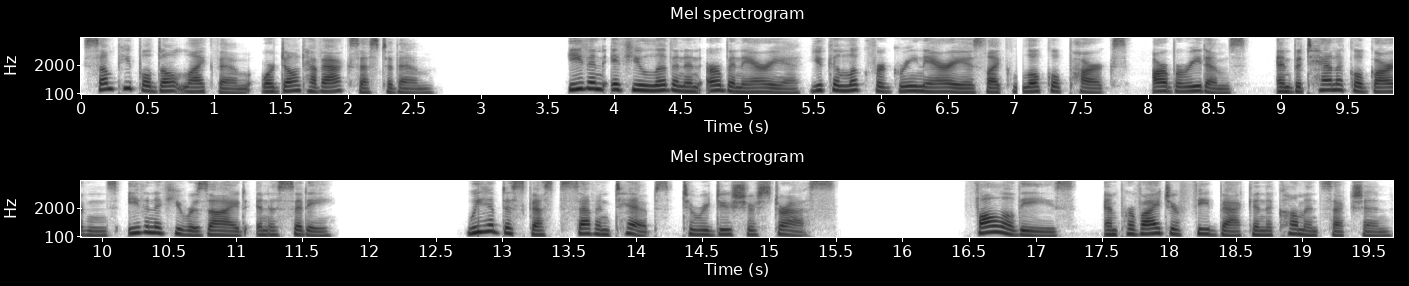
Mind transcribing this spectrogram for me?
some people don't like them or don't have access to them. Even if you live in an urban area, you can look for green areas like local parks, arboretums, and botanical gardens even if you reside in a city. We have discussed 7 tips to reduce your stress. Follow these, and provide your feedback in the comment section.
